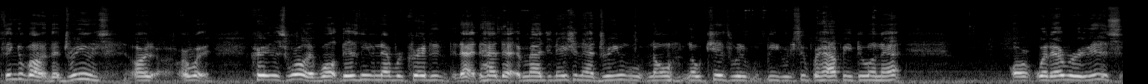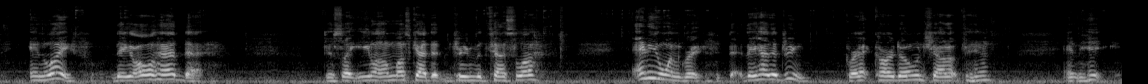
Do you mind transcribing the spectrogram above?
think about it, the dreams are, are what created this world. If Walt Disney never created that, had that imagination, that dream, no, no kids would be super happy doing that or whatever it is in life. They all had that. Just like Elon Musk had that dream with Tesla. Anyone great, they had a dream. Grant Cardone, shout out to him. And he,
